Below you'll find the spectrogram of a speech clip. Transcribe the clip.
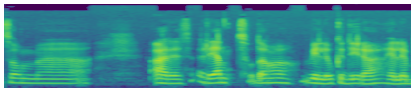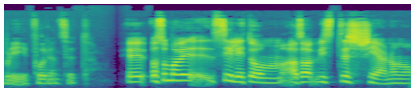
som er rent. Og da vil jo ikke dyra heller bli forurenset. Eh, og så må vi si litt om altså Hvis det skjer noe nå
